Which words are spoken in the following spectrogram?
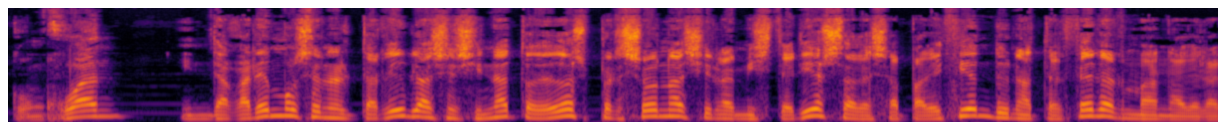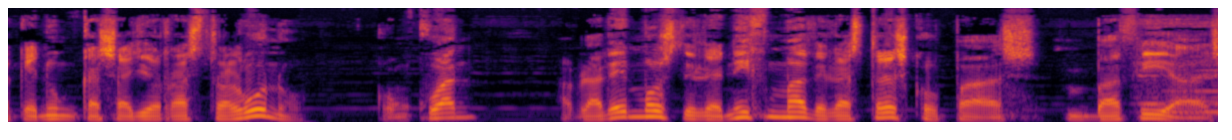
Con Juan indagaremos en el terrible asesinato de dos personas y en la misteriosa desaparición de una tercera hermana de la que nunca se halló rastro alguno. Con Juan hablaremos del enigma de las tres copas vacías.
